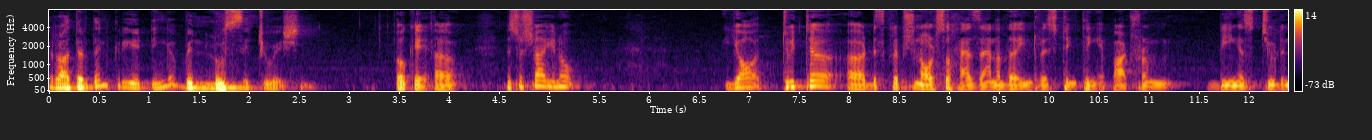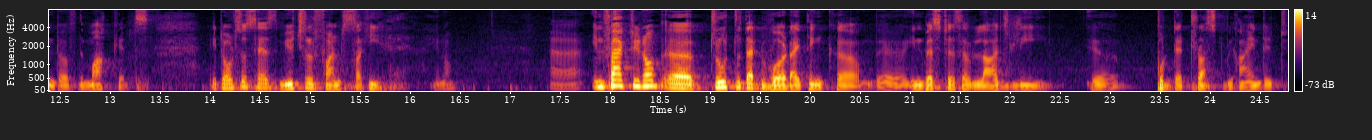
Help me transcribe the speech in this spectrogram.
rather than creating a win-lose situation. Okay, uh, Mr. Shah, you know, your Twitter uh, description also has another interesting thing apart from being a student of the markets. It also says mutual fund sahi hai, you know. Uh, in fact, you know, uh, true to that word, I think uh, investors have largely uh, put their trust behind it.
